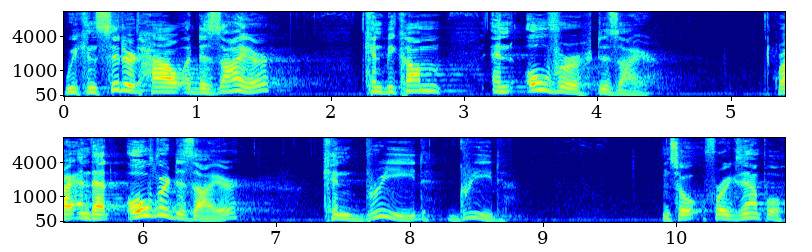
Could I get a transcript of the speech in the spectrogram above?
we considered how a desire can become an over desire, right? And that over desire can breed greed. And so, for example,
